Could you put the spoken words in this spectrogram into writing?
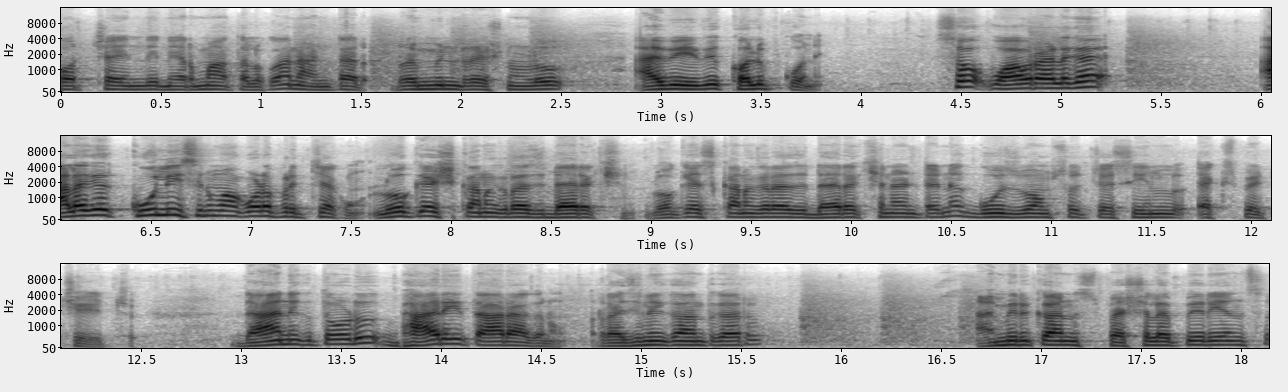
ఖర్చు అయింది నిర్మాతలకు అని అంటారు. రెమ్యునరేషన్లు అవి ఇవి కలుపుకొని. సో ఓవరాల్గా అలాగే కూలీ సినిమా కూడా ప్రత్యేకం. లోకేష్ కనగరాజ్ డైరెక్షన్ లోకేష్ కనగరాజ్ డైరెక్షన్ అంటేనే గూజ్ బంప్స్ వచ్చే సీన్లు ఎక్స్పెక్ట్ చేయొచ్చు. దానికి తోడు భారీ తారాగణం. Rajinikanth garu Aamir Khan special appearance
